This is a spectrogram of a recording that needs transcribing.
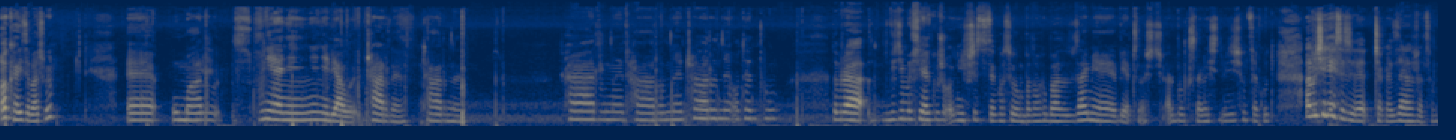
Okej, zobaczmy. E, umarł. Nie, nie, nie, nie biały. Czarny, czarny. Czarny, czarny, czarny. O ten tu. Dobra, widzimy się jak już oni wszyscy zagłosują, bo to chyba zajmie wieczność, albo przynajmniej 70 sekund. A mi się nie chce czekać, zaraz wracam.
